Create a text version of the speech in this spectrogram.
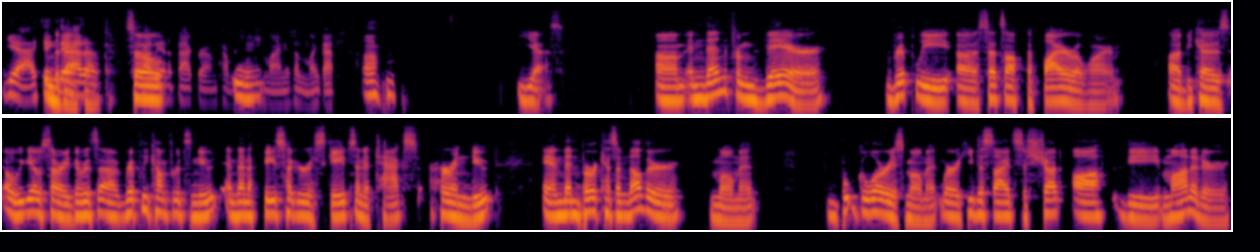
yeah, I think the they had a background. So had a background conversation line or something like that. Um, yes. Um, and then from there, Ripley uh, sets off the fire alarm uh, because oh yeah, sorry, there was uh, Ripley comforts Newt, and then a facehugger escapes and attacks her and Newt, and then Burke has another moment, b- glorious moment, where he decides to shut off the monitor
